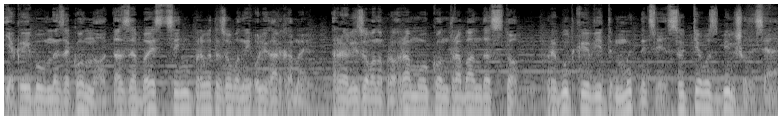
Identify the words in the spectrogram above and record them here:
який був незаконно та за безцінь приватизований олігархами. Реалізовано програму Контрабанда Стоп. Прибутки від митниці суттєво збільшилися,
